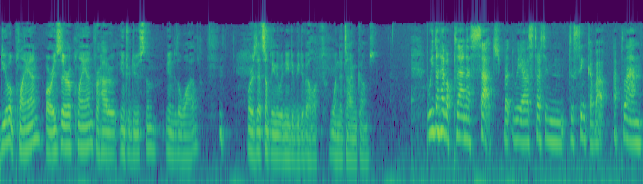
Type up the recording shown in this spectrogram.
do you have a plan, or is there a plan for how to introduce them into the wild? or is that something that would need to be developed when the time comes? We don't have a plan as such, but we are starting to think about a plan.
